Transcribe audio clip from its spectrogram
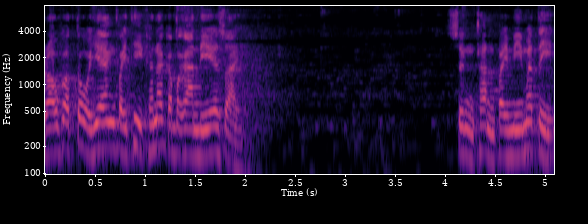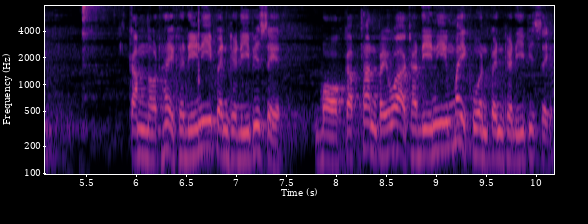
เราก็โต้แย้งไปที่คณะกรรมการดีเอสไอซึ่งท่านไปมีมติ กำหนดให้คดีนี้เป็นคดีพิเศษ บอกกับท่านไปว่าคดีนี้ไม่ควรเป็นคดีพิเศษ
